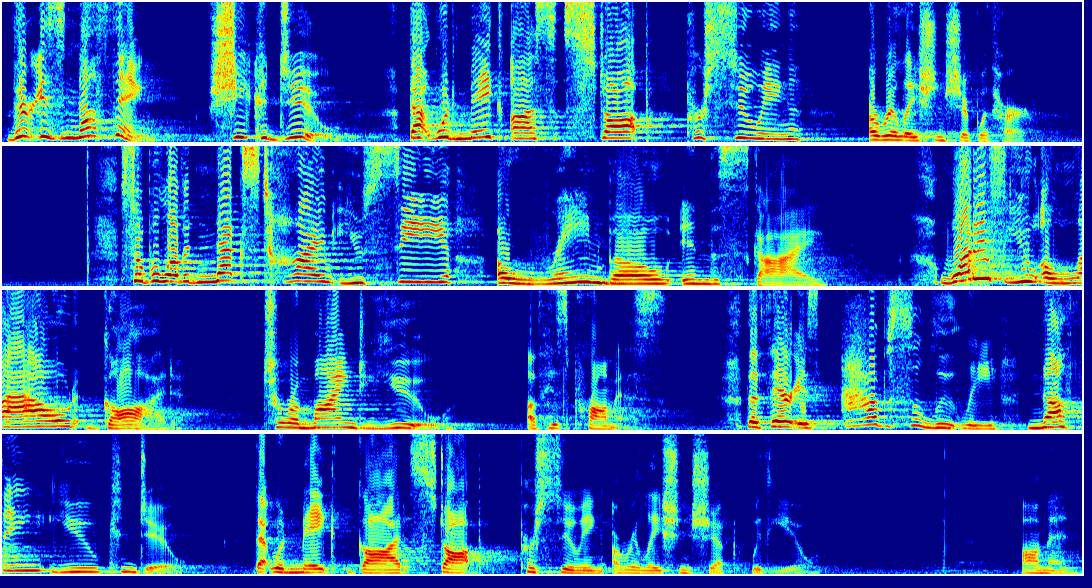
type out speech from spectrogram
there is nothing she could do that would make us stop pursuing a relationship with her. So, beloved, next time you see a rainbow in the sky, what if you allowed God to remind you of his promise that there is absolutely nothing you can do that would make God stop pursuing a relationship with you. Amen.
